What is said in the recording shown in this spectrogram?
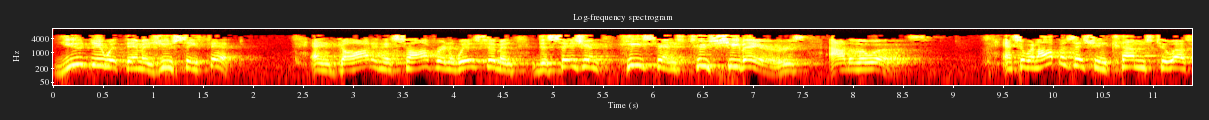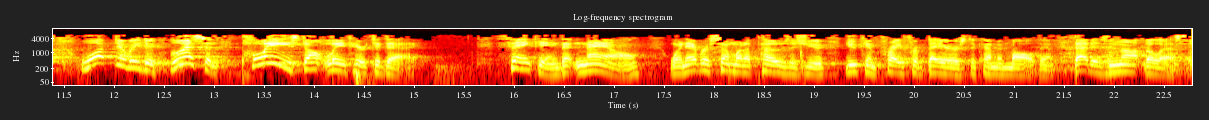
You do with them as you see fit. And God, in His sovereign wisdom and decision, He sends two she bears out of the woods. And so when opposition comes to us, what do we do? Listen, please don't leave here today thinking that now, whenever someone opposes you, you can pray for bears to come and maul them. That is not the lesson.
